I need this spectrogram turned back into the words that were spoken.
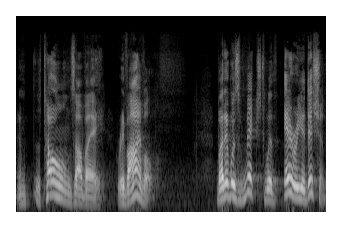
in the tones of a revival. But it was mixed with erudition.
